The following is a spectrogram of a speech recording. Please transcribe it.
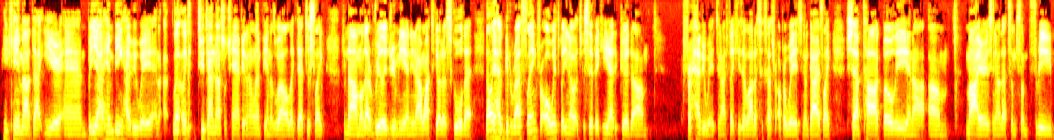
he came out that year. And but yeah, him being heavyweight and uh, like two time national champion and Olympian as well, like that just like phenomenal. That really drew me in. You know, I wanted to go to a school that not only had good wrestling for all weights, but you know, in specific, he had good. Um, for heavyweights, and I feel like he's had a lot of success for upper weights. You know, guys like Sheptock, Bowley, and uh, um, Myers. You know, that's some some three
